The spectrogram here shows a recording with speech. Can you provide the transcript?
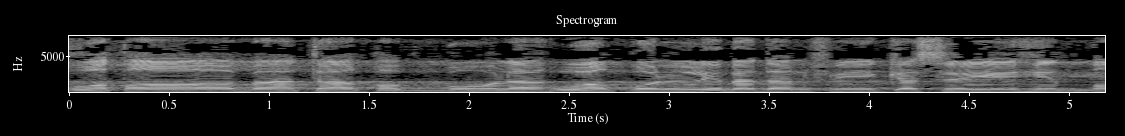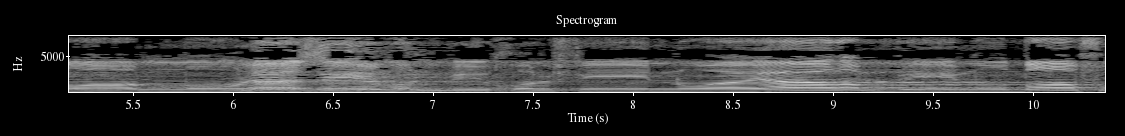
وطاب تقبلا وقل لبدا في كسره الضم لازم بخلف ويا ربي مضاف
